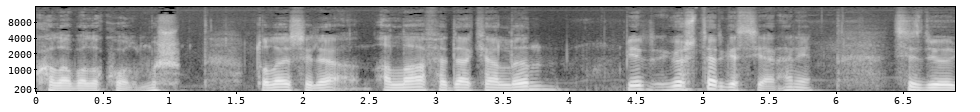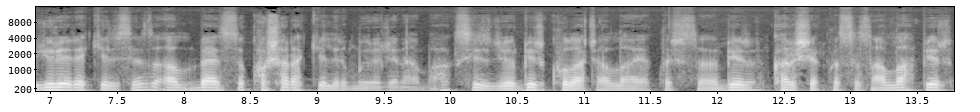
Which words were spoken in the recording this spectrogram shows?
kalabalık olmuş. Dolayısıyla Allah'a fedakarlığın bir göstergesi yani. Hani siz diyor yürüyerek gelirseniz ben size koşarak gelirim buyuruyor Cenab-ı Hak. Siz diyor bir kulaç Allah'a yaklaşırsanız, bir karış yaklaşırsanız Allah bir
